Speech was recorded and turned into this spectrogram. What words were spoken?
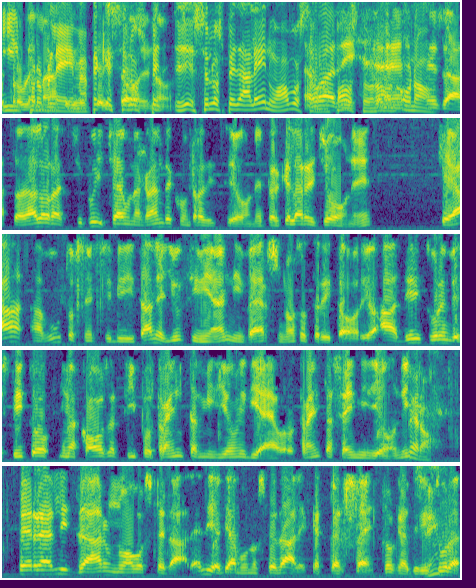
il problema? Perché se, l'ospe- no? eh, se l'ospedale è nuovo Eh, a guardi, posto, no? eh, o no? Esatto, allora qui c'è una grande contraddizione perché la regione che ha avuto sensibilità negli ultimi anni verso il nostro territorio ha addirittura investito una cosa tipo 30 milioni di euro, 36 milioni Però. per realizzare un nuovo ospedale. Lì abbiamo un ospedale che è perfetto, che addirittura i-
